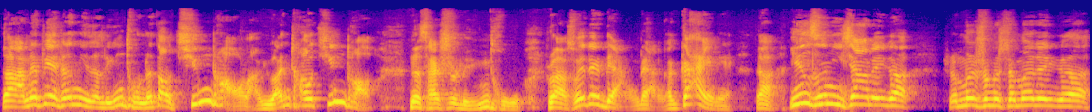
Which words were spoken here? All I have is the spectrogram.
啊，那变成你的领土，那到清朝了，元朝、清朝那才是领土，是吧？所以这两两个概念啊，因此你像这个。什么什么什么？这个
